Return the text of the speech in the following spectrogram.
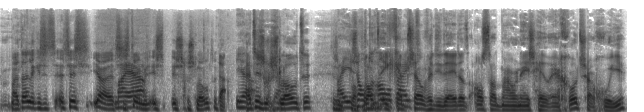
maar uiteindelijk is het, het, is, ja, het Maar systeem ja. is, is gesloten. Ja, het is gesloten. Maar je zal want toch ik heb altijd- zelf het idee dat als dat nou ineens heel erg groot zou groeien...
